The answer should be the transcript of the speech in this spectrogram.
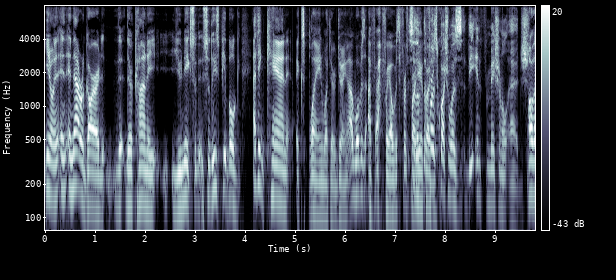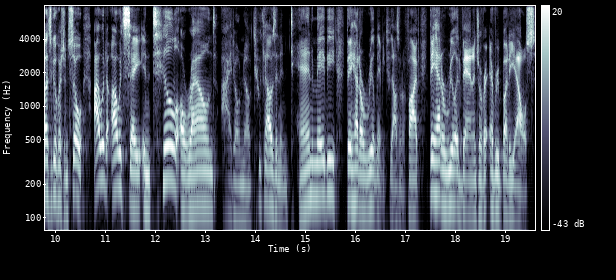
You know, in, in that regard, they're kind of unique. So, so these people, I think, can explain what they're doing. Uh, what was I forgot? What was the first part so of your the question? first question was the informational edge. Oh, that's a good question. So I would I would say until around I don't know 2010 maybe they had a real maybe 2005 they had a real advantage over everybody else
